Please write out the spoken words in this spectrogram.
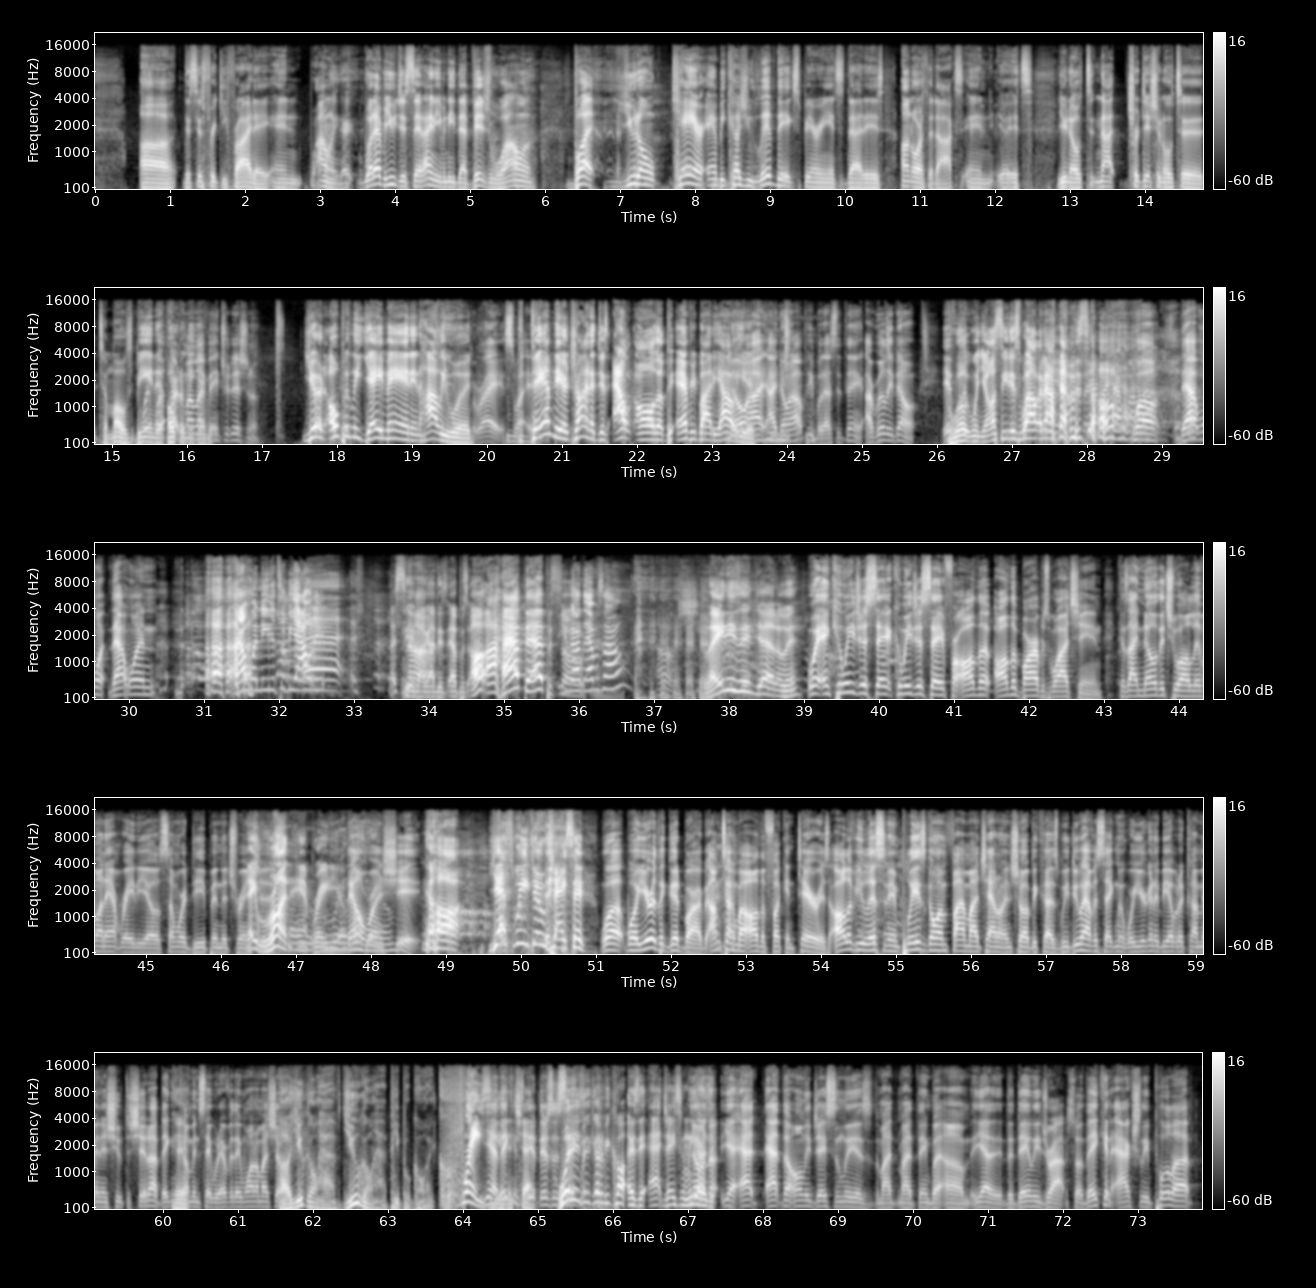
uh, this is Freaky Friday, and I don't whatever you just said. I didn't even need that visual. I don't, but you don't care, and because you live the experience that is unorthodox and it's you know t- not traditional to to most what, being what an part of my openly life gay. ain't traditional. You're an openly gay man in Hollywood. Right. So I- Damn near trying to just out all the everybody out no, here. I, I don't out people. That's the thing. I really don't. If well, when y'all see this Wild 'N Out Yeah, I'm episode, right now. well, that one, that one, that one needed to be outed. Uh, Let's see if I got this episode. Oh, I have the episode. You got the episode? Oh. Ladies and gentlemen, Wait, and can we just say? Can we just say for all the all the barbs watching? Because I know that you all live on Amp Radio, somewhere deep in the trenches. they run They Amp Radio. really They don't run do. shit. Uh, yes, we do, Jason. Well, well, you're the good barb. I'm talking about all the fucking terrorists. All of you listening, please go and find my channel and show up because we do have a segment where you're going to be able to come in and shoot the shit up. They can Yeah. come and say whatever they want on my show. Oh, you gonna have you gonna have people going crazy Yeah, in they the can chat. there's a What is segment- it gonna be called? Is it at Jason Lee or no, no, yeah, at at the only Jason Lee is my my thing, but um, yeah, the, the daily drop, so they can actually pull up.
